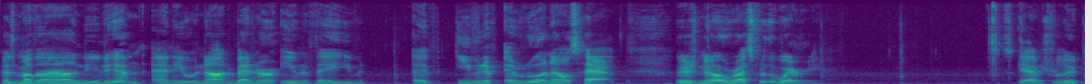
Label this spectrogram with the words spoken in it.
His motherland needed him, and he would not abandon her, even if they even if, even if everyone else had. There's no rest for the weary. Scavenge for loot,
